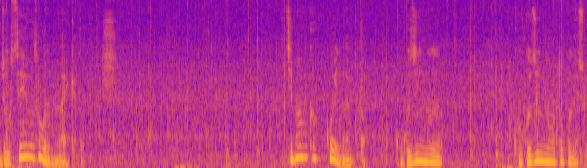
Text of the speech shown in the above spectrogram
女性はそうでもないけど。一番かっこいいのはやっぱ黒人の黒人の男でしょ。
